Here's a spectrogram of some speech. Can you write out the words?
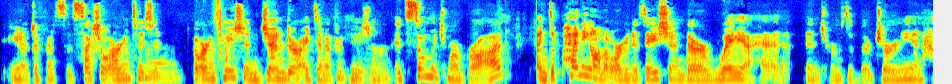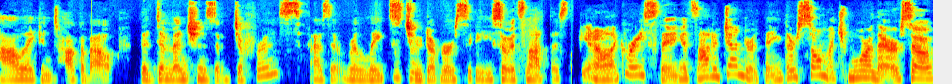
you know, differences, sexual orientation, mm-hmm. orientation, gender identification. Mm-hmm. It's so much more broad. And depending on the organization, they're way ahead in terms of their journey and how they can talk about the dimensions of difference as it relates mm-hmm. to diversity. So it's not this, you know, like race thing. It's not a gender thing. There's so much more there. So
